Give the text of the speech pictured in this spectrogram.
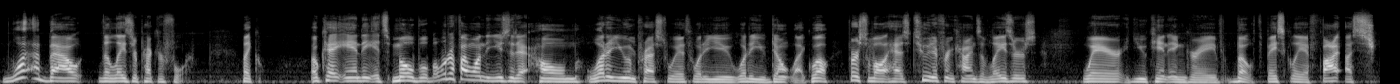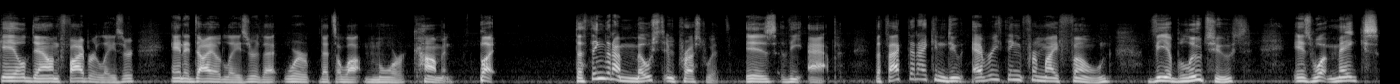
what about the LaserPecker 4? Like, okay, Andy, it's mobile, but what if I wanted to use it at home? What are you impressed with? What are you, what do you don't like? Well, first of all, it has two different kinds of lasers where you can engrave both. Basically a, a scaled down fiber laser and a diode laser that were, that's a lot more common. But the thing that I'm most impressed with is the app. The fact that I can do everything from my phone via Bluetooth is what makes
